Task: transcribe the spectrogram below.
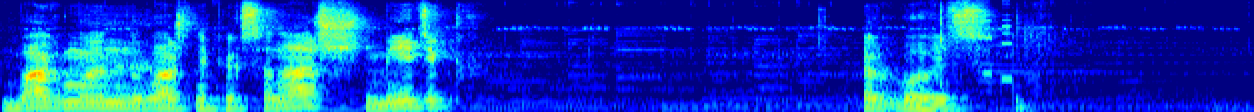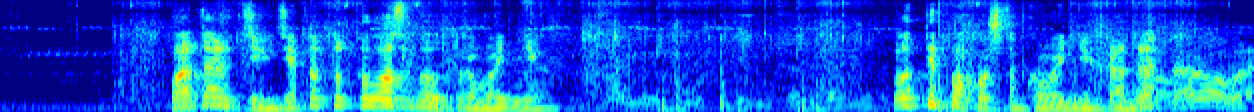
Бармен, важный персонаж. Медик. Торговец. Подожди, где-то тут у вас был проводник. Вот ты похож на проводника, да? Здорово.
